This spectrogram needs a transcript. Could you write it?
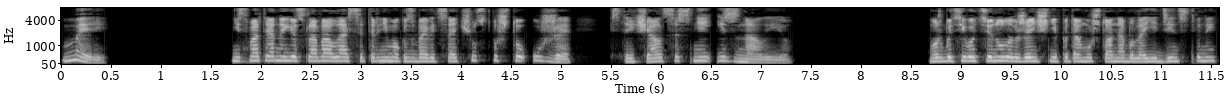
Мэри. Несмотря на ее слова, Лассетер не мог избавиться от чувства, что уже встречался с ней и знал ее. Может быть, его тянуло к женщине потому, что она была единственной,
